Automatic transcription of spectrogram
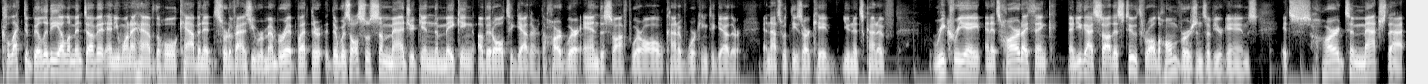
collectability element of it and you want to have the whole cabinet sort of as you remember it but there there was also some magic in the making of it all together the hardware and the software all kind of working together. And that's what these arcade units kind of recreate and it's hard i think and you guys saw this too through all the home versions of your games it's hard to match that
